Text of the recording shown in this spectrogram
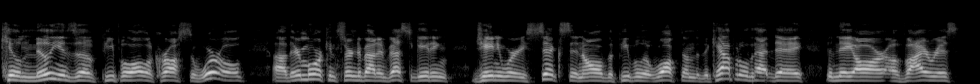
killed millions of people all across the world. Uh, they're more concerned about investigating January 6th and all the people that walked onto the Capitol that day than they are a virus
